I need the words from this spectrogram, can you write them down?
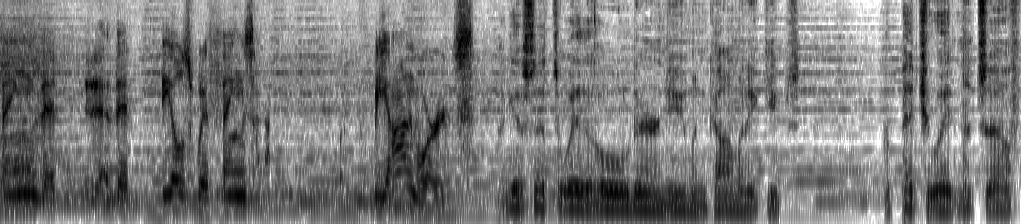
thing that that deals with things beyond words. I guess that's the way the whole darn human comedy keeps perpetuating itself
